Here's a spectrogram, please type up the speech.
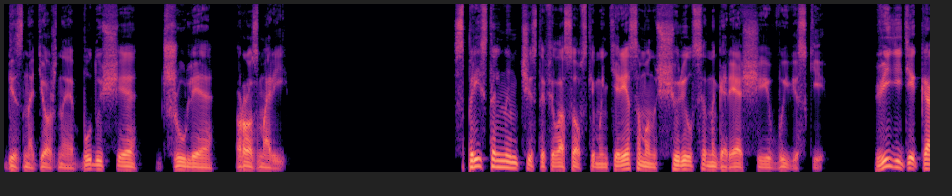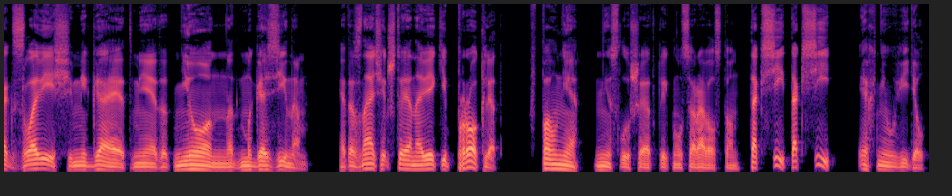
безнадежное будущее, Джулия, Розмари. С пристальным, чисто философским интересом он щурился на горящие вывески. «Видите, как зловеще мигает мне этот неон над магазином? Это значит, что я навеки проклят?» «Вполне», — не слушая, откликнулся Равелстон. «Такси! Такси!» «Эх, не увидел.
